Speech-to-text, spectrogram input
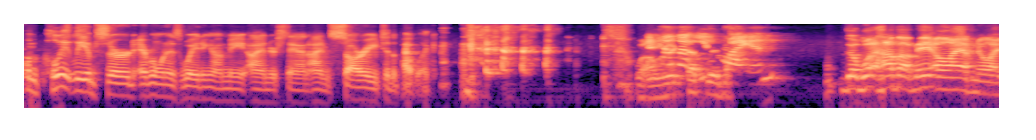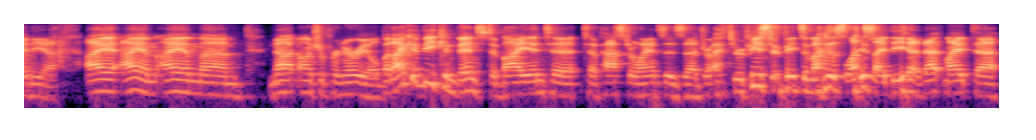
completely absurd. Everyone is waiting on me. I understand. I'm sorry to the public. well, and how about you, Brian? The what? How about me? Oh, I have no idea. I, I am I am um, not entrepreneurial, but I could be convinced to buy into to Pastor Lance's uh, drive-through pizza pizza by the slice idea. That might uh,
